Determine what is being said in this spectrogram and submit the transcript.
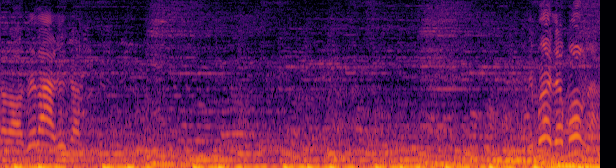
ตลอดเวลาด้วยกันที่เมื่อจะม่งอะ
